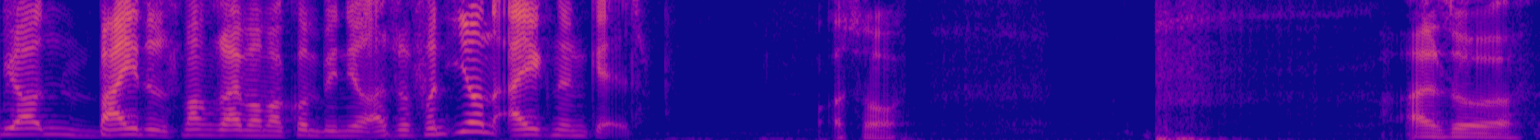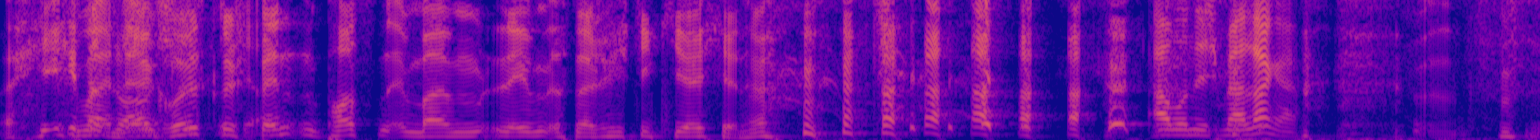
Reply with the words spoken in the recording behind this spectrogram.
ja, beides. Machen sie einfach mal kombiniert. Also von ihrem eigenen Geld. Achso. Also, ich meine, der größte Spendenposten in meinem Leben ist natürlich die Kirche, ne? Aber nicht mehr lange.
